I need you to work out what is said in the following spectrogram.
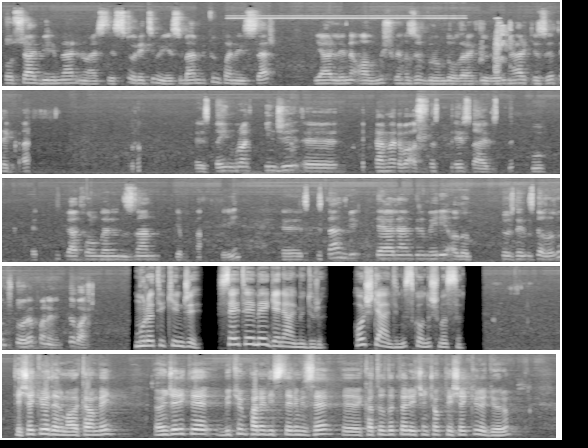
Sosyal Bilimler Üniversitesi öğretim üyesi. Ben bütün panelistler yerlerini almış ve hazır durumda olarak görüyorum. Herkese tekrar e, Sayın Murat İkinci, e, tekrar merhaba. Aslında ev sahibisiniz. Bu platformlarınızdan yapılan yayın. E, sizden bir değerlendirmeyi alalım, sözlerinizi alalım. Sonra panelimize başlayalım. Murat İkinci, STM Genel Müdürü. Hoş geldiniz konuşması. Teşekkür ederim Hakan Bey. Öncelikle bütün panelistlerimize e, katıldıkları için çok teşekkür ediyorum.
